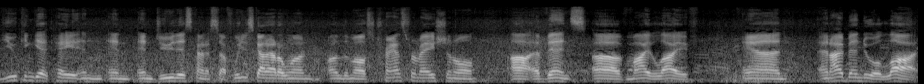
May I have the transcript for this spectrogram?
You can get paid and, and, and do this kind of stuff. We just got out of one of the most transformational uh, events of my life, and and I've been to a lot.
